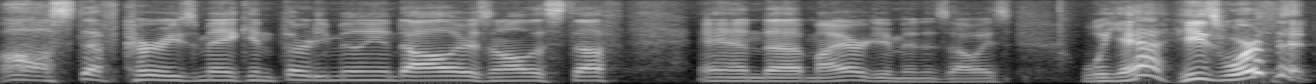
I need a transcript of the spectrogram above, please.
oh, Steph Curry's making thirty million dollars and all this stuff. And uh, my argument is always, well, yeah, he's worth it.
